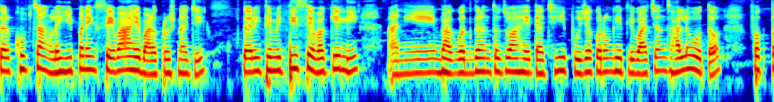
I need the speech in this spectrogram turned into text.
तर खूप चांगलं. ही पण एक सेवा आहे बाळकृष्णाची. तर इथे मी ती सेवा केली आणि भागवत ग्रंथ जो आहे त्याचीही पूजा करून घेतली. वाचन झालं होतं. फक्त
